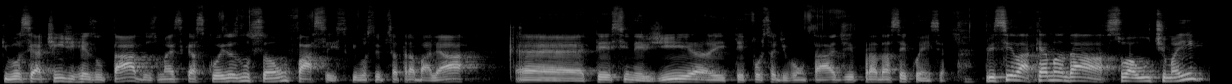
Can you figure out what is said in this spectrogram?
que você atinge resultados, mas que as coisas não são fáceis, que você precisa trabalhar, é, ter sinergia e ter força de vontade para dar sequência. Priscila, quer mandar a sua última aí?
